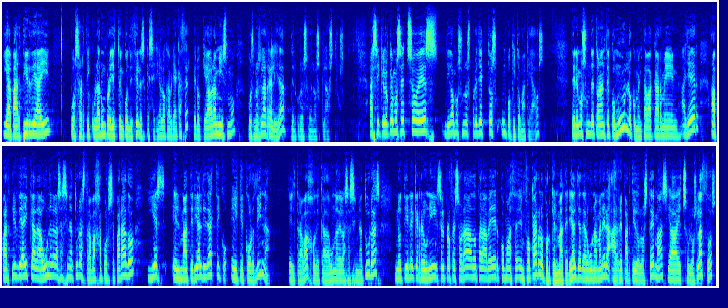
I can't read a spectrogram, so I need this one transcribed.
y a partir de ahí pues articular un proyecto en condiciones, que sería lo que habría que hacer, pero que ahora mismo pues no es la realidad del grueso de los claustros. Así que lo que hemos hecho es, digamos, unos proyectos un poquito maqueados. Tenemos un detonante común, lo comentaba Carmen ayer, a partir de ahí cada una de las asignaturas trabaja por separado y es el material didáctico el que coordina el trabajo de cada una de las asignaturas, no tiene que reunirse el profesorado para ver cómo enfocarlo, porque el material ya de alguna manera ha repartido los temas y ha hecho los lazos,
